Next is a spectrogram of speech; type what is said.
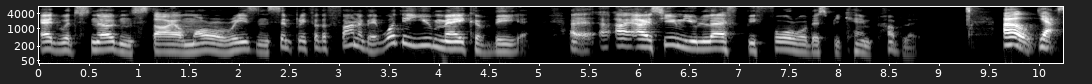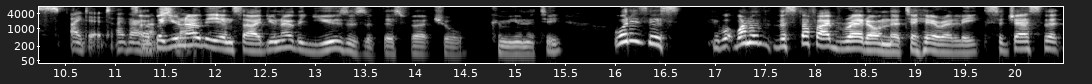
Edward Snowden style moral reasons, simply for the fun of it. What do you make of the I, I, assume you left before all this became public. Oh yes, I did. I very so, much. But you know the inside. You know the users of this virtual community. What is this? One of the stuff I've read on the Teixeira leak suggests that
